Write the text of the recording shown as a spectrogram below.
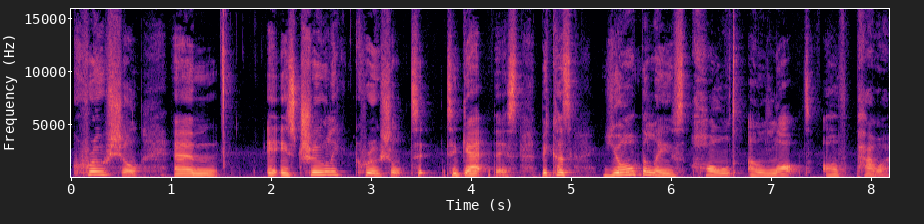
crucial. Um, it is truly crucial to, to get this because your beliefs hold a lot of power.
